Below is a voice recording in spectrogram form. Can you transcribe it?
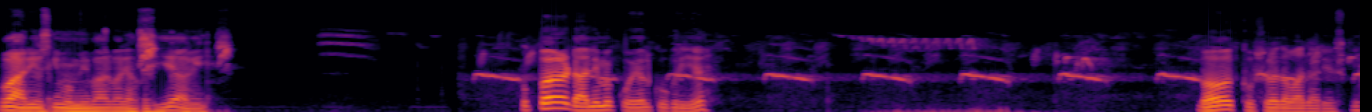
वो आ रही है उसकी मम्मी बार बार यहाँ पर ये आ गई। ऊपर डाली में कोयल कूक रही है। बहुत खूबसूरत आवाज़ आ रही है इसकी।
